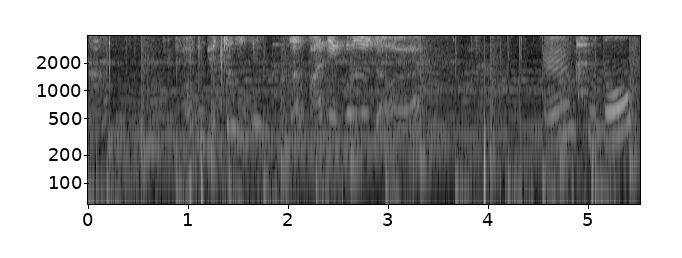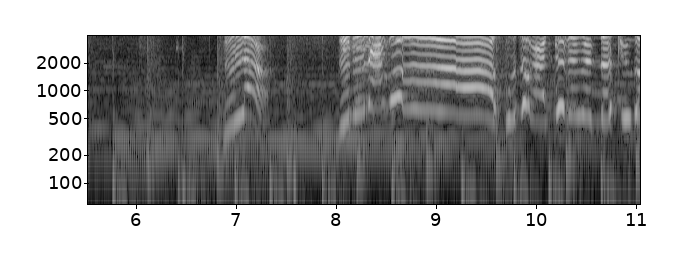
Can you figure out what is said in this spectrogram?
어? 유튜브 보고? 아니 이거는 어? 응 구독. 눌러. 누르라고. 구독 안 누르면 너 죽어.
